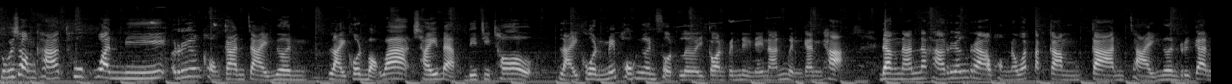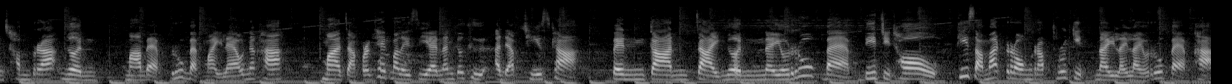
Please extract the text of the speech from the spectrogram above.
คุณผู้ชมคะ ทุกวันนี้เรื่องของการจ่ายเงิน หลายคนบอกว่าใช้แบบดิจิทัล หลายคนไม่พกเงินสดเลยก่อนเป็นหนึ่งในนั้นเหมือนกันค่ะ ดังนั้นนะคะ เรื่องราวของนวัตกรรมการจ่ายเงินหรือการชำระเงินมาแบบรูปแบบใหม่แล้วนะคะ มาจากประเทศมาเลเซียนั่นก็คือ Adaptis ค่ะ เป็นการจ่ายเงินในรูปแบบดิจิทัล ที่สามารถรองรับธุรกิจในหลาย ๆ รูปแบบค่ะ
